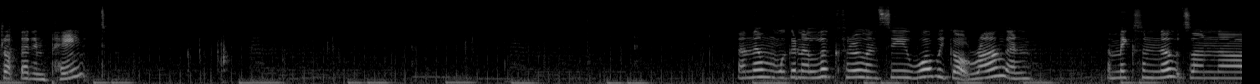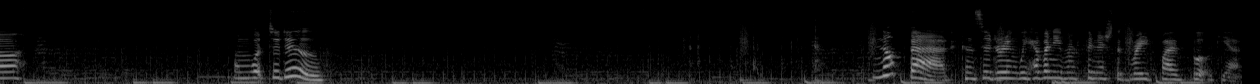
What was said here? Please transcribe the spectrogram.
Drop that in paint. And then we're gonna look through and see what we got wrong and and make some notes on uh, on what to do. Not bad, considering we haven't even finished the grade 5 book yet.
